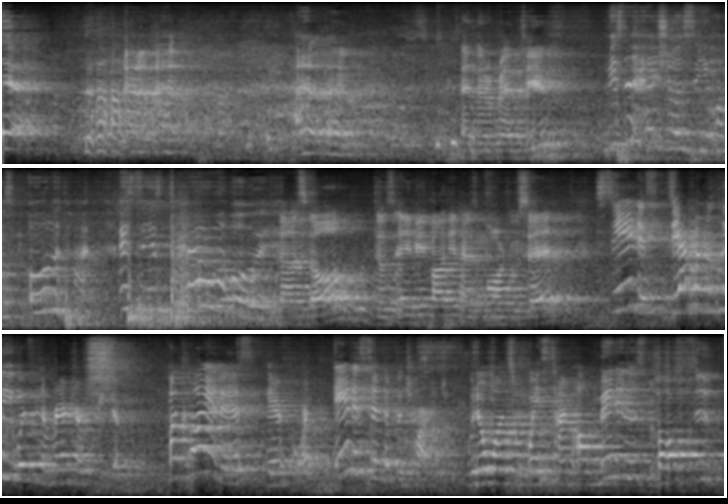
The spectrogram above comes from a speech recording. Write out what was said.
Yeah. and the plaintiff? Mr. Henshaw is in hospital all the time. It seems terrible. That's all? Does anybody has more to say? Sin is definitely within the range of freedom. My client is, therefore, innocent of the charge. We don't want to waste time on meaningless lawsuit.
